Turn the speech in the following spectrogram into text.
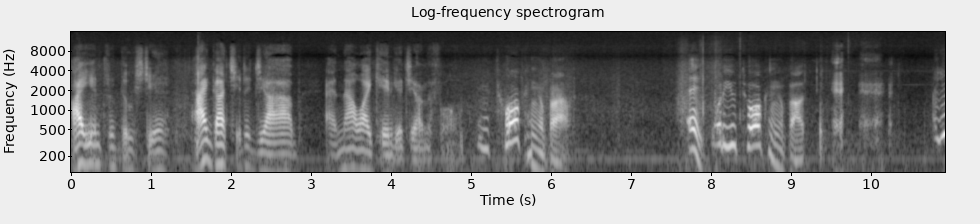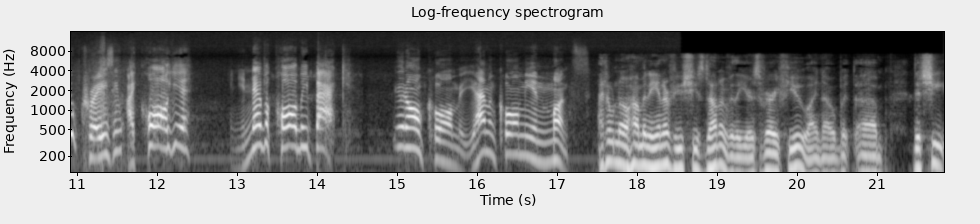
I introduced you, I got you the job, and now I can't get you on the phone. What are you talking about? Hey, what are you talking about? are you crazy? I call you, and you never call me back. You don't call me. You haven't called me in months. I don't know how many interviews she's done over the years. Very few, I know. But um, did she?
